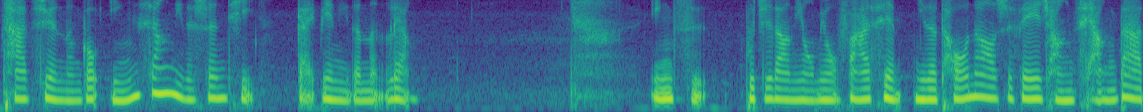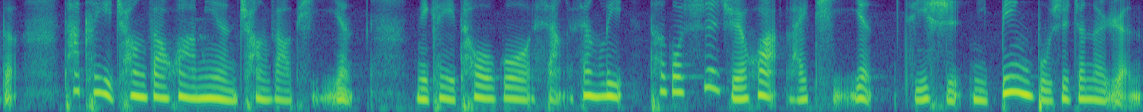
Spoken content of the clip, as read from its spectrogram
它却能够影响你的身体，改变你的能量。因此，不知道你有没有发现，你的头脑是非常强大的，它可以创造画面，创造体验。你可以透过想象力，透过视觉化来体验，即使你并不是真的人。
